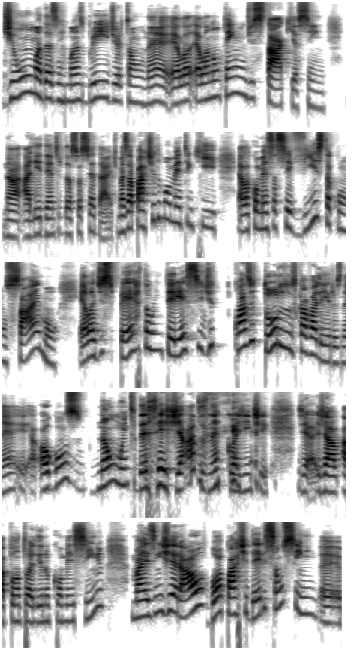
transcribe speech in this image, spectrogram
de uma das irmãs Bridgerton, né? Ela, ela não tem um destaque assim na, ali dentro da sociedade. Mas a partir do momento em que ela começa a ser vista com o Simon, ela desperta o interesse de quase todos os cavaleiros, né? Alguns não muito desejados, né? Como a gente já, já, apontou ali no comecinho, mas em geral, boa parte deles são sim é,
